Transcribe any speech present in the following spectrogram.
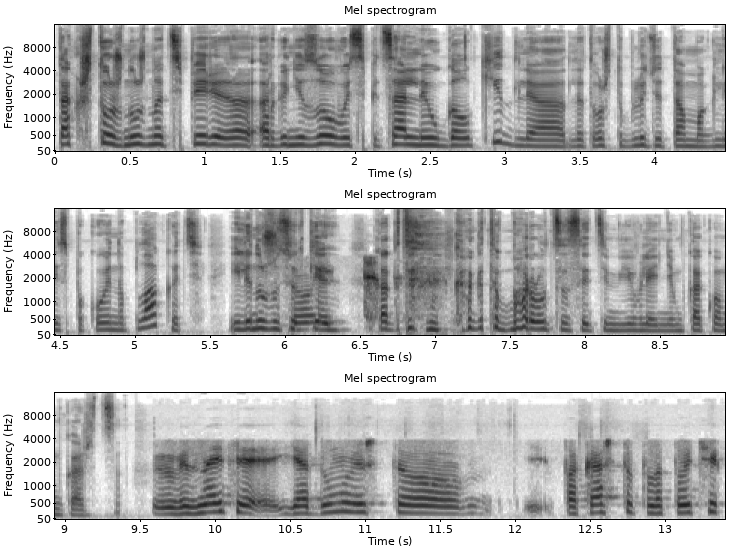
Так что же, нужно теперь э, организовывать специальные уголки для, для того, чтобы люди там могли спокойно плакать? Или нужно Ну, все-таки как-то как бороться с этим явлением, как вам кажется? Вы знаете, я думаю, что пока что платочек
